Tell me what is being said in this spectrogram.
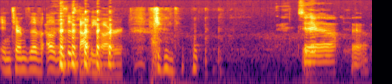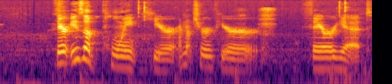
in terms of oh, this is body horror. So there, yeah, yeah. there is a point here. I'm not sure if you're there yet.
